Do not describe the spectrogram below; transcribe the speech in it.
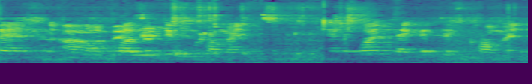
ten um, positive comments and one negative comment.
